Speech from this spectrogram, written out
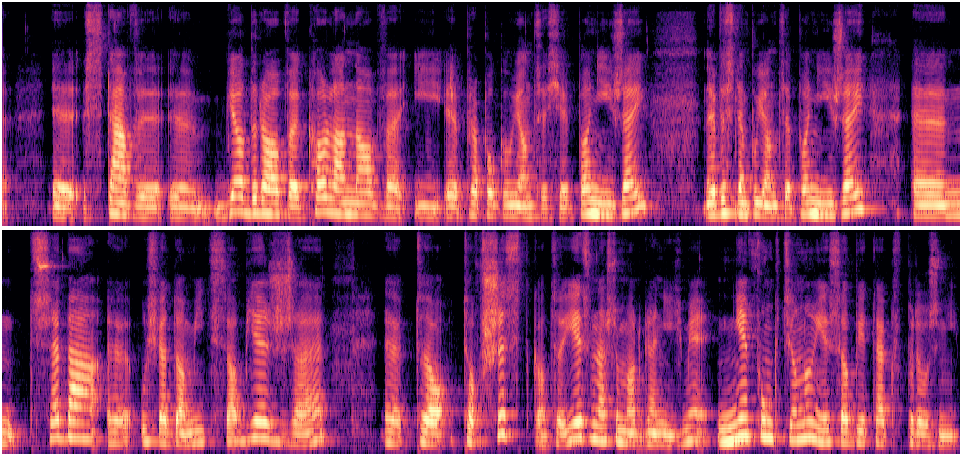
e, stawy e, biodrowe, kolanowe i e, propagujące się poniżej, występujące poniżej, trzeba uświadomić sobie, że to, to wszystko, co jest w naszym organizmie, nie funkcjonuje sobie tak w próżni.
